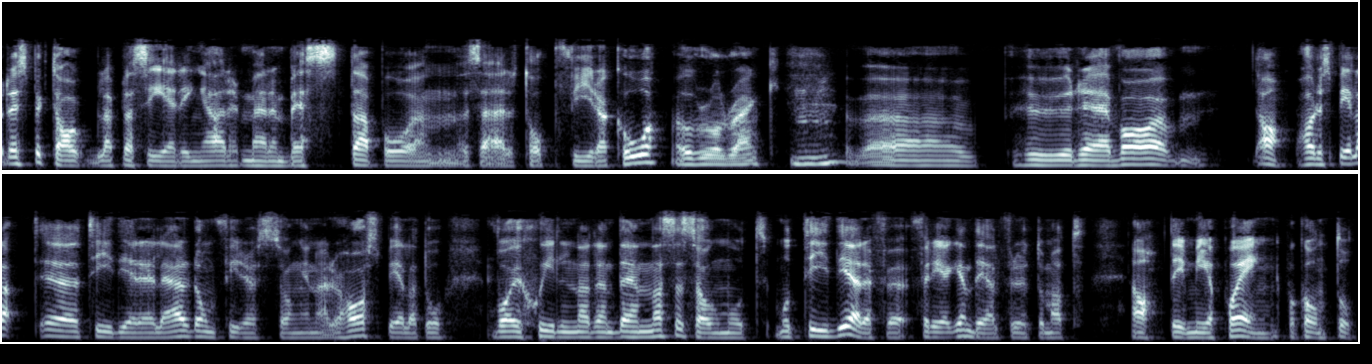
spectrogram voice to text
respektabla placeringar med den bästa på en så här topp 4K overall rank. Mm. Eh, hur, eh, vad, ja, har du spelat eh, tidigare eller är det de fyra säsongerna du har spelat och vad är skillnaden denna säsong mot, mot tidigare för, för egen del förutom att ja, det är mer poäng på kontot?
